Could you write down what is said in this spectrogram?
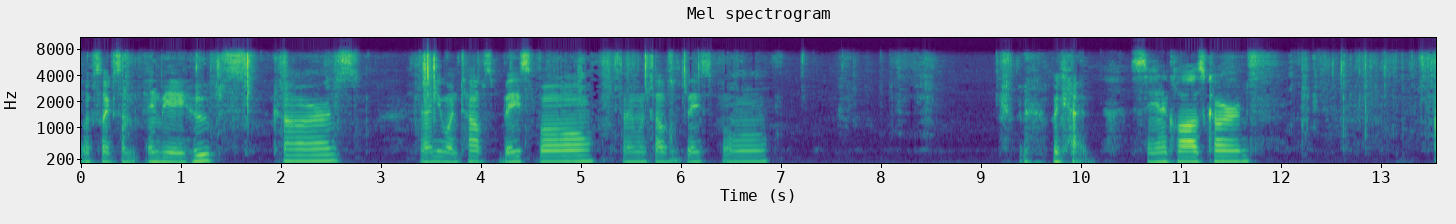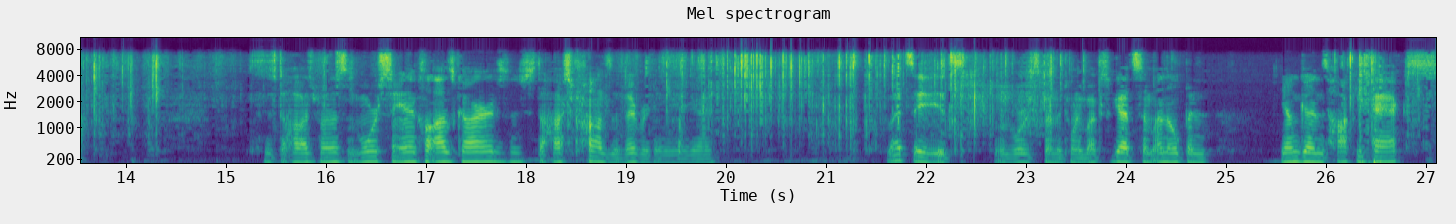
Looks like some NBA hoops cards. 91 Topps baseball. 91 Topps baseball. We got Santa Claus cards. This is a hodgepodge. Some more Santa Claus cards. Just a hodgepodge of everything here, guys. Let's say it's worth spending 20 bucks. We got some unopened Young Guns hockey packs.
